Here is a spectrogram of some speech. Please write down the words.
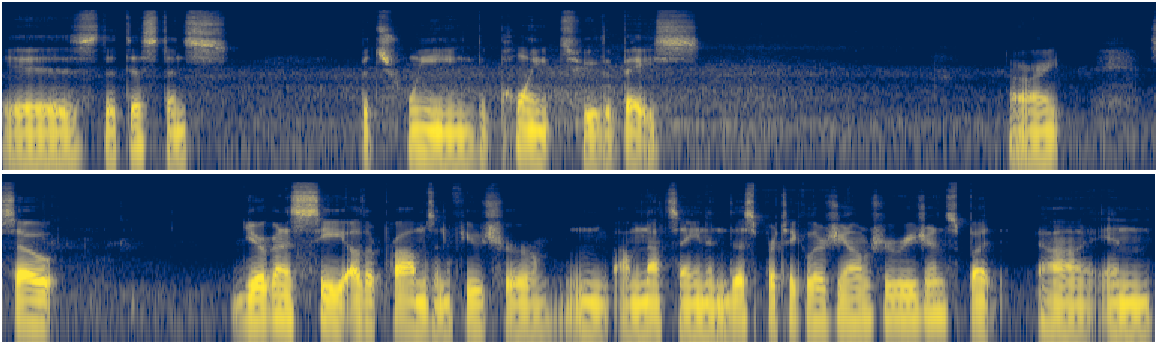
is the distance between the point to the base. All right. So you're going to see other problems in the future. Mm, I'm not saying in this particular geometry Regents, but uh, in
